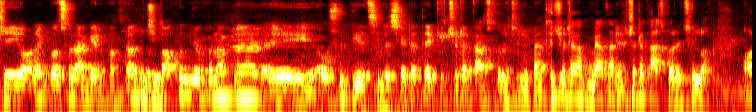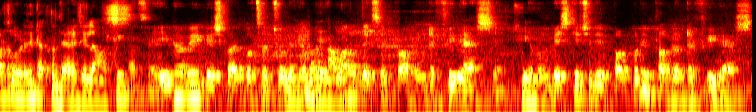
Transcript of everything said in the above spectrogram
সেই অনেক বছর আগের কথা। তখন যখন আপনার এই ওষুধ দিয়েছিল সেটাতে কিছুটা কাজ করেছিল ব্যথা কিছুটা ব্যথার কিছুটা কাজ করেছিল। অর্থোপেডিক ডাক্তার দেখাছিলাম আর কি। আচ্ছা এইভাবেই বেশ কয়েক বছর চলে গেল। আবারও দেখছেন প্রবলেমটা ফিরে আসছে। এবং বেশ কিছুদিন পর পরই প্রবলেমটা ফিরে আসছে।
